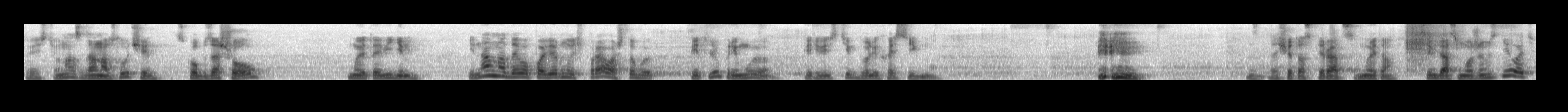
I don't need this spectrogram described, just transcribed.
То есть у нас в данном случае скоб зашел, мы это видим, и нам надо его повернуть вправо, чтобы петлю прямую перевести вдоль хасигму. За счет аспирации мы это всегда сможем сделать.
